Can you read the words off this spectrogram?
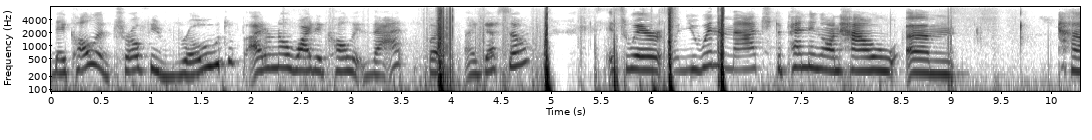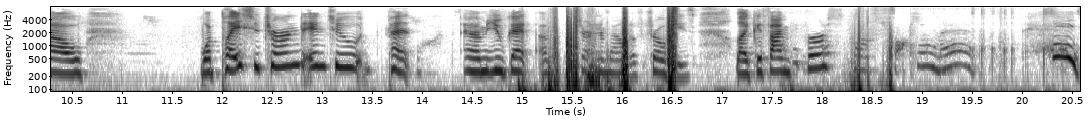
they call it trophy road? I don't know why they call it that but i guess so. It's where when you win a match depending on how um how what place you turned into um you get a certain amount of trophies. Like if i'm first I'm fucking mad. hey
